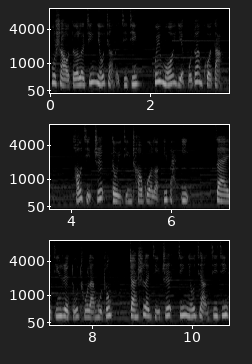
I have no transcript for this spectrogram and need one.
不少得了金牛奖的基金规模也不断扩大，好几只都已经超过了一百亿。在今日读图栏目中展示了几只金牛奖基金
